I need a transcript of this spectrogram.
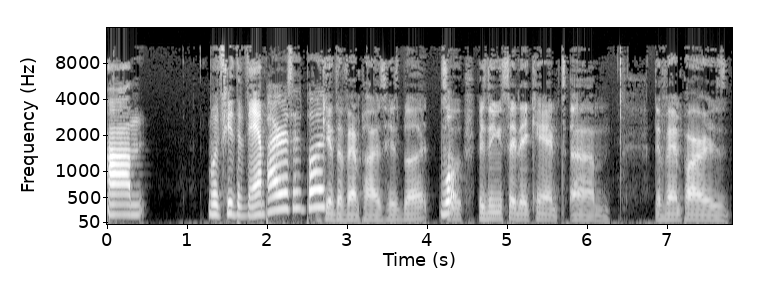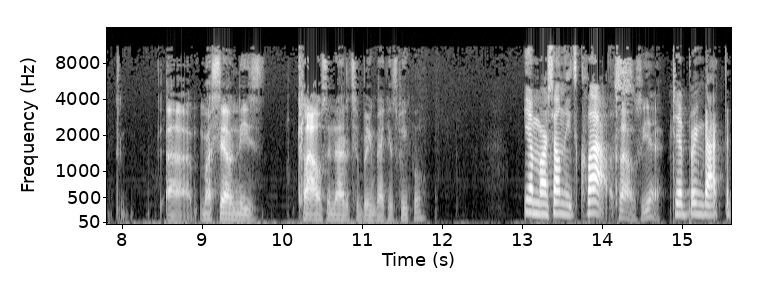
Um, Would feed the vampires his blood? Give the vampires his blood? Well- because then you say they can't. Um, the vampires. Uh, Marcel needs Klaus in order to bring back his people. Yeah, Marcel needs Klaus, Klaus, yeah, to bring back the,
